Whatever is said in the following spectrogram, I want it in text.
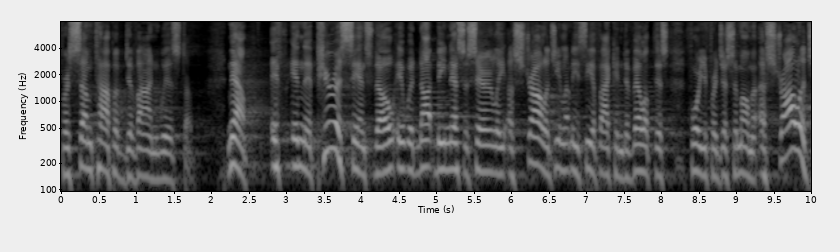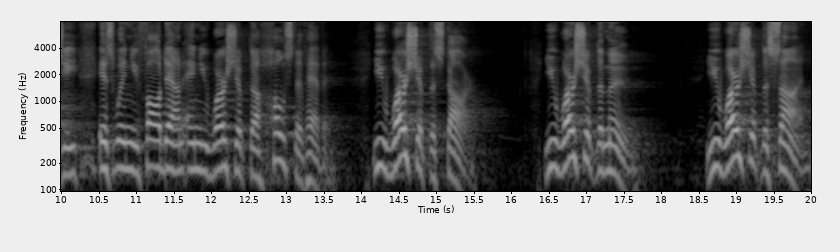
for some type of divine wisdom. Now, if in the purest sense, though, it would not be necessarily astrology. Let me see if I can develop this for you for just a moment. Astrology is when you fall down and you worship the host of heaven. You worship the star. You worship the moon. You worship the sun,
